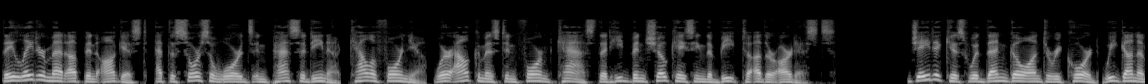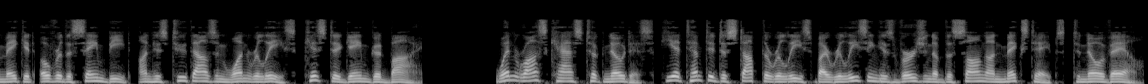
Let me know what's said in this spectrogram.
They later met up in August, at the Source Awards in Pasadena, California, where Alchemist informed Kass that he'd been showcasing the beat to other artists. Jadakiss would then go on to record We Gonna Make It over the same beat, on his 2001 release, Kiss de Game Goodbye. When Ras Kass took notice, he attempted to stop the release by releasing his version of the song on mixtapes, to no avail.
